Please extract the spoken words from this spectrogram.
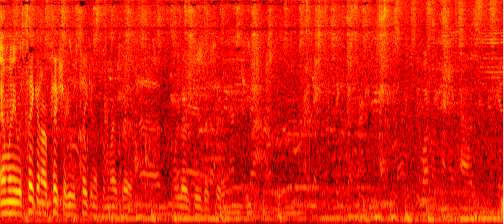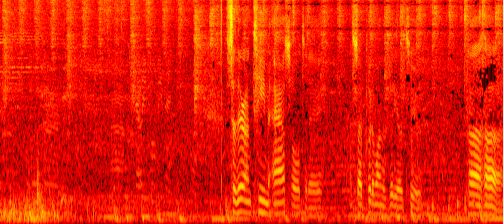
And when he was taking our picture, he was taking it from right there, where those dudes are sitting. So they're on Team Asshole today, and so I put them on the video too. Ha ha.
